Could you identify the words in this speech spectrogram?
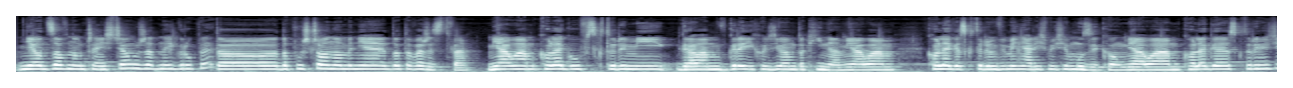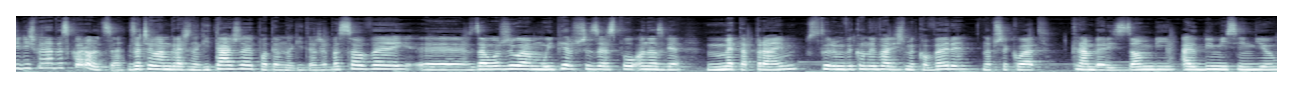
nieodzowną częścią żadnej grupy, to dopuszczono mnie do towarzystwa. Miałam kolegów, z którymi grałam w gry i chodziłam do kina. Miałam kolegę, z którym wymienialiśmy się muzyką. Miałam kolegę, z którym jeździliśmy na deskorolce. Zaczęłam grać na gitarze, potem na gitarze basowej. Yy, założyłam mój pierwszy zespół o nazwie Meta Prime, z którym wykonywaliśmy covery, na przykład Cranberries Zombie, I'll Be Missing You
